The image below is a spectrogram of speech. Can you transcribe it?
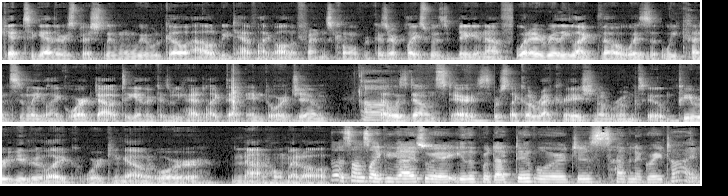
get together, especially when we would go out. We'd have like all the friends come over because our place was big enough. What I really liked though was we constantly like worked out together because we had like that indoor gym. Oh. That was downstairs. There was like a recreational room too. We were either like working out or not home at all. That sounds like you guys were either productive or just having a great time.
